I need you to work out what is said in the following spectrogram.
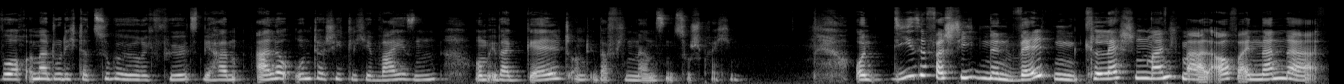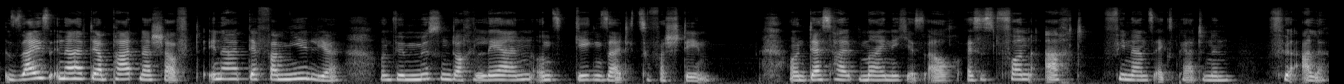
wo auch immer du dich dazugehörig fühlst, wir haben alle unterschiedliche Weisen, um über Geld und über Finanzen zu sprechen. Und diese verschiedenen Welten clashen manchmal aufeinander, sei es innerhalb der Partnerschaft, innerhalb der Familie. Und wir müssen doch lernen, uns gegenseitig zu verstehen. Und deshalb meine ich es auch. Es ist von acht Finanzexpertinnen für alle.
